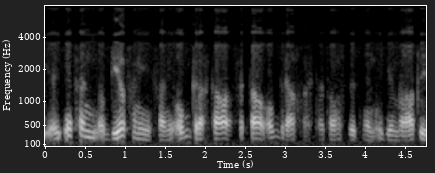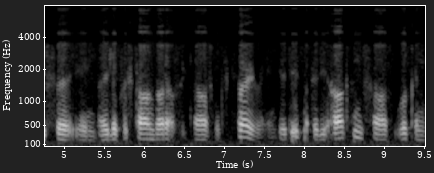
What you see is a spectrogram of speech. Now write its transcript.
een van op deel van die van die opdrag daar vertaal opdrag was dat ons dit in idiomatiese en duidelik verstaanbare Afrikaans moet skryf en dit het uit die aard van die saak ook 'n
